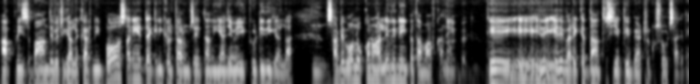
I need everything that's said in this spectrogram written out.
ਆਪਣੀ ਜ਼ਬਾਨ ਦੇ ਵਿੱਚ ਗੱਲ ਕਰਨੀ ਬਹੁਤ ਸਾਰੀਆਂ ਟੈਕਨੀਕਲ ਟਰਮਸ ਇਦਾਂ ਦੀਆਂ ਜਿਵੇਂ ਇਕੁਇਟੀ ਦੀ ਗੱਲ ਆ ਸਾਡੇ ਬਹੁਤ ਲੋਕਾਂ ਨੂੰ ਹਾਲੇ ਵੀ ਨਹੀਂ ਪਤਾ ਮਾਫ ਕਰਨਾ। ਕਿ ਇਹ- ਇਹਦੇ ਇਹਦੇ ਬਾਰੇ ਕਿੱਦਾਂ ਤੁਸੀਂ ਅੱਗੇ ਬੈਟਰ ਸੋਚ ਸਕਦੇ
